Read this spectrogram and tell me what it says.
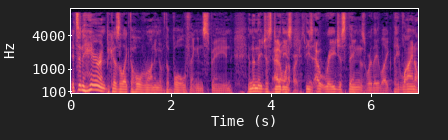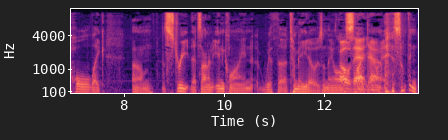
It's inherent because of like the whole running of the bull thing in Spain, and then they just do these these outrageous things where they like they line a whole like um, street that's on an incline with uh, tomatoes, and they all Oh, slide that, down. yeah. Something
